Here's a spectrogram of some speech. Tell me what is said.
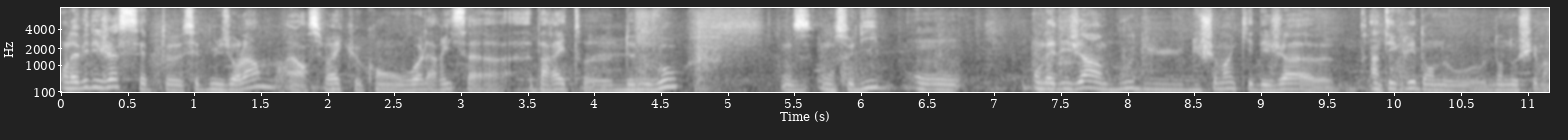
on, avait déjà cette, cette mesure-là. Alors c'est vrai que quand on voit la RIS apparaître de nouveau, on, se dit, on, on a déjà un bout du, chemin qui est déjà euh, intégré dans nos, schémas.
